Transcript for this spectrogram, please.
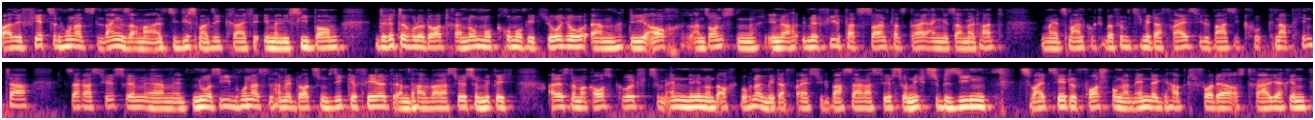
war sie 1400 langsamer als die diesmal siegreiche Emily Seabaum. Dritte wurde dort Ranomo Kromovic Jojo, ähm, die auch ansonsten in, in viel Platz 2 und Platz 3 eingesammelt hat. Wenn man jetzt mal anguckt, über 50 Meter Freistil war sie knapp hinter Sarah Sösrim. Ähm, nur 700 haben mir dort zum Sieg gefehlt. Ähm, da hat Sarah wirklich alles nochmal rausgeholt zum Ende hin und auch über 100 Meter Freistil war Sarah Sösrim nicht zu besiegen. Zwei Zehntel Vorsprung am Ende gehabt vor der Australierin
